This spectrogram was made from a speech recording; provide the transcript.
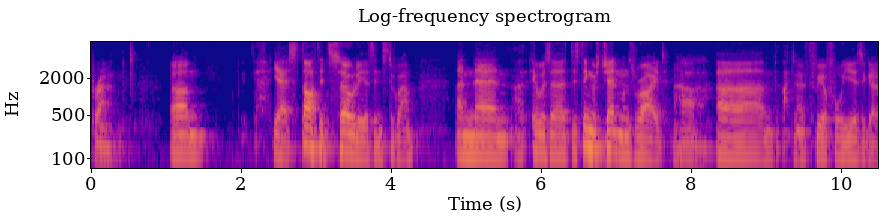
brand? Um, yeah, started solely as Instagram, and then uh, it was a distinguished gentleman's ride. Aha. Um, I don't know, three or four years ago,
